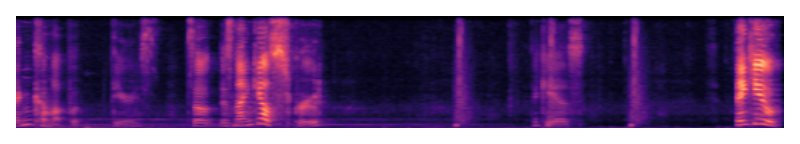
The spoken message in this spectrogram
I can come up with theories. So is Nightingale screwed? I think he is. Thank you,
